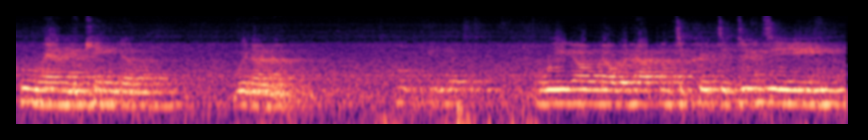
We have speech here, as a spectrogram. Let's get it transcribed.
Who ran the kingdom? We don't know. We don't know what happened to Kritadyuti.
